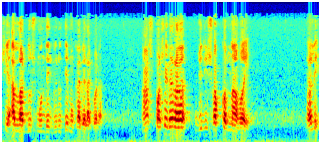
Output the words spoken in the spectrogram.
সে আল্লাহর দুশ্মনদের বিরুদ্ধে মোকাবেলা করা। আশপাশের এরা যদি সক্ষম না হয়, তাহলে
